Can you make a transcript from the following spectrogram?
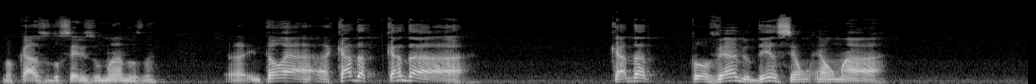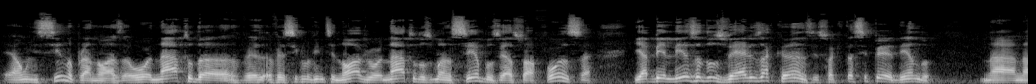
no caso dos seres humanos, né? Uh, então, é, cada, cada, cada provérbio desse é, um, é uma é um ensino para nós. O ornato da versículo 29, o ornato dos mancebos é a sua força e a beleza dos velhos a cães. Isso aqui está se perdendo, na, na,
